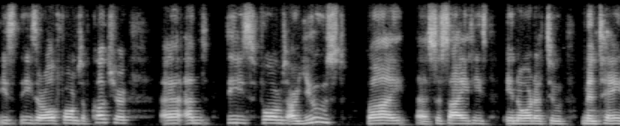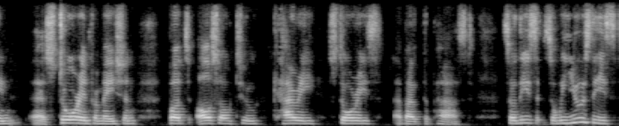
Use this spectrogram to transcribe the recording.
These, these are all forms of culture uh, and these forms are used by uh, societies in order to maintain, uh, store information, but also to carry stories about the past. So these, so we use these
